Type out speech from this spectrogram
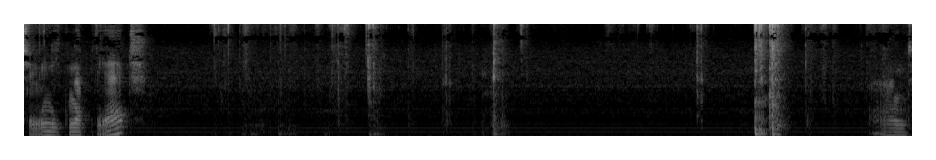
To neaten up the edge. And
